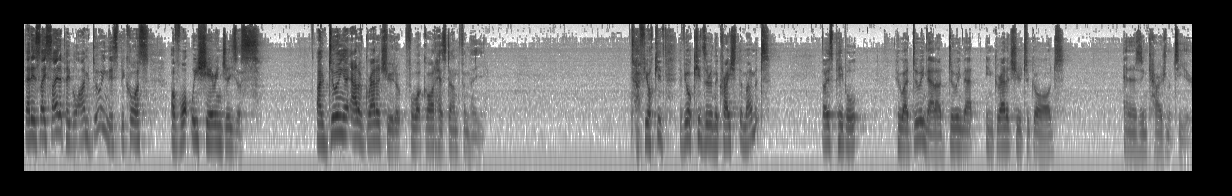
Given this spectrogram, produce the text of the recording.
That is, they say to people, I'm doing this because of what we share in Jesus. I'm doing it out of gratitude for what God has done for me. If your kids, if your kids are in the creche at the moment, those people who are doing that are doing that in gratitude to God and as encouragement to you.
